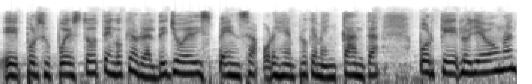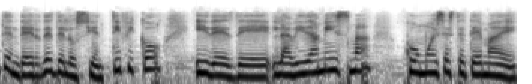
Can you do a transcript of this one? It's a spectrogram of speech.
eh, por supuesto, tengo que hablar de Joe Dispensa, por ejemplo, que me encanta, porque lo lleva uno a entender desde lo científico y desde la vida misma cómo es este tema de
